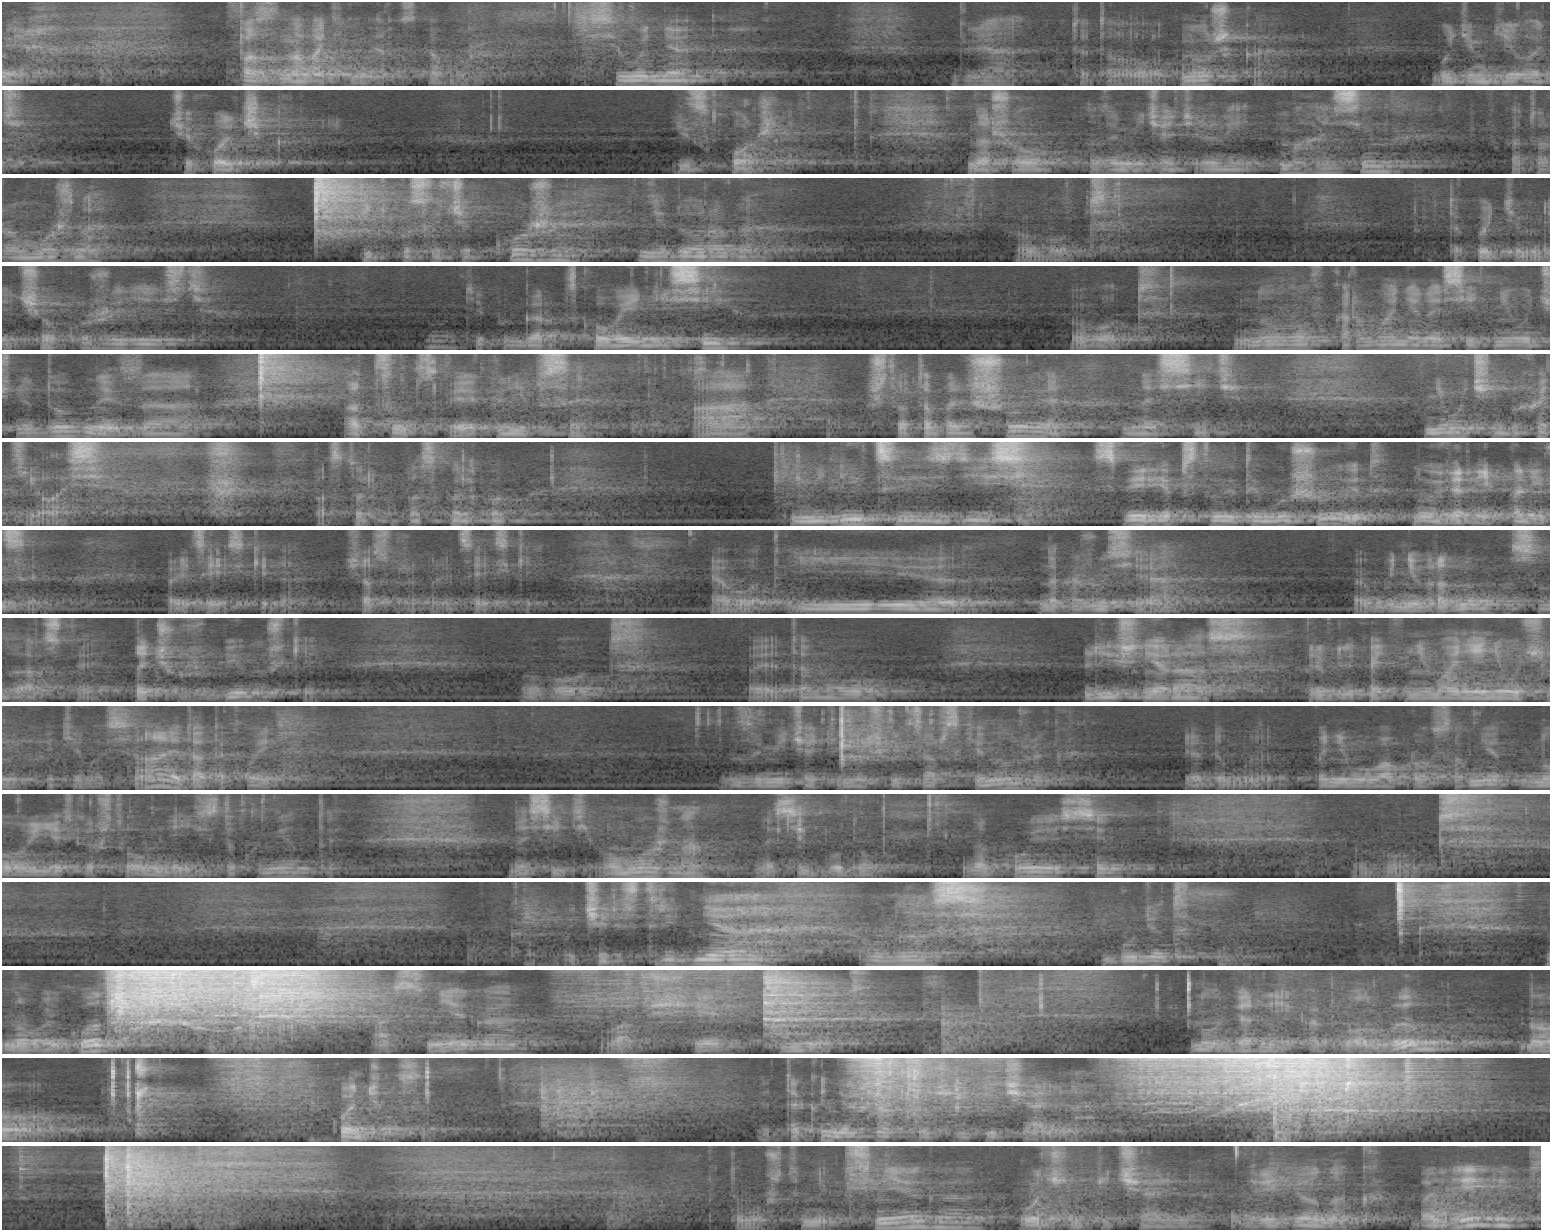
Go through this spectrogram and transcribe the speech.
Такой познавательный разговор. Сегодня для вот этого вот ножика будем делать чехольчик из кожи. Нашел замечательный магазин, в котором можно купить кусочек кожи недорого. Вот. Тут такой темлячок уже есть. Ну, типа городского EDC. Вот. Но в кармане носить не очень удобно из-за отсутствия клипсы. А что-то большое носить не очень бы хотелось. Постольку, поскольку милиция здесь свирепствует и бушует, ну, вернее, полиция, полицейские, да, сейчас уже полицейские. Вот, и нахожусь я как бы не в родном государстве, на чужбинушке, вот, поэтому лишний раз привлекать внимание не очень хотелось. А это такой замечательный швейцарский ножик. Я думаю, по нему вопросов нет, но если что, у меня есть документы. Носить его можно, носить буду на поясе. Вот. Как бы через три дня у нас будет Новый год, а снега вообще нет. Ну, вернее, как бы он был, но кончился. Это, конечно, очень печально. Потому что нет снега, очень печально. Ребенок болеет,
